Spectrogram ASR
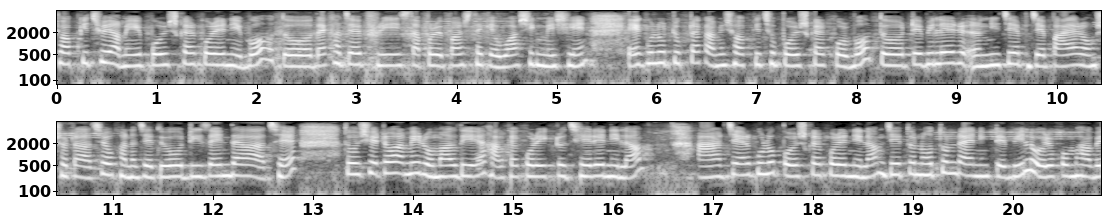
সব কিছুই আমি পরিষ্কার করে নিব। তো দেখা যায় ফ্রিজ, তারপরে পাশ থেকে ওয়াশিং মেশিন, এগুলো টুকটাক আমি সব কিছু পরিষ্কার করব। তো টেবিলের নিচে যে পায়ের অংশটা আছে, ওখানে যেহেতু ডিজাইন দেওয়া আছে, তো সেটাও আমি রুমাল দিয়ে হালকা করে একটু ঝেড়ে নিলাম। আর চেয়ারগুলো পরিষ্কার করে নিলাম। যেহেতু নতুন ডাইনিং টেবিল, ওইরকমভাবে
